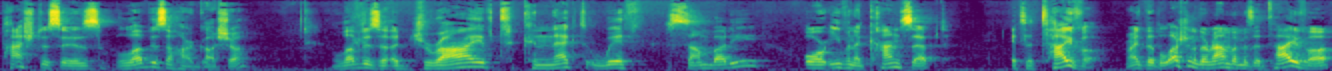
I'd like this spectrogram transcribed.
Pashtus is, love is a hargasha, Love is a, drive to connect with somebody or even a concept. It's a taiva, right? The lashon of the Rambam is a taiva,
